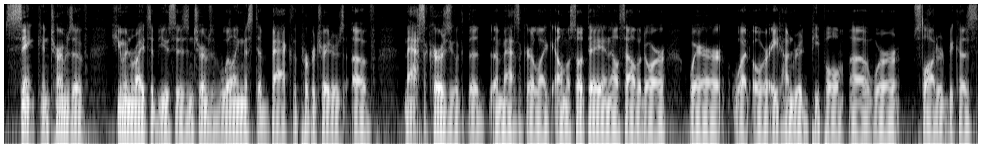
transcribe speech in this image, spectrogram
sink in terms of human rights abuses, in terms of willingness to back the perpetrators of massacres. You look at the massacre like El Mozote in El Salvador, where what over 800 people uh, were slaughtered because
